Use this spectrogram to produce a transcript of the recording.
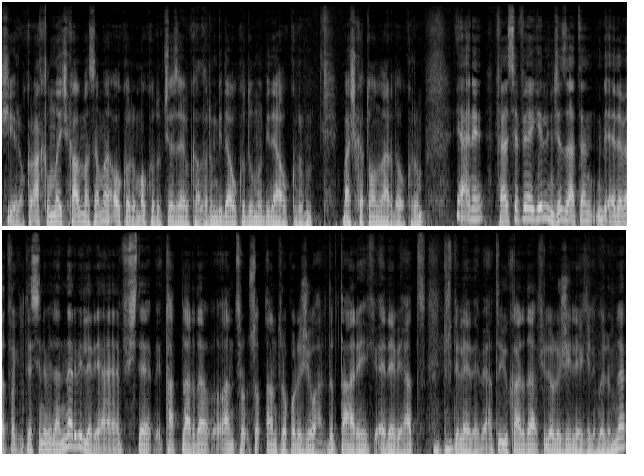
şiir okur. Aklımda hiç kalmaz ama okurum. Okudukça zevk alırım. Bir daha okuduğumu bir daha okurum. Başka tonlarda okurum. Yani felsefeye gelince zaten edebiyat fakültesini bilenler bilir. Yani işte katlarda antro- antropoloji vardır, tarih, edebiyat, Türk dili edebiyatı, yukarıda filoloji ile ilgili bölümler.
